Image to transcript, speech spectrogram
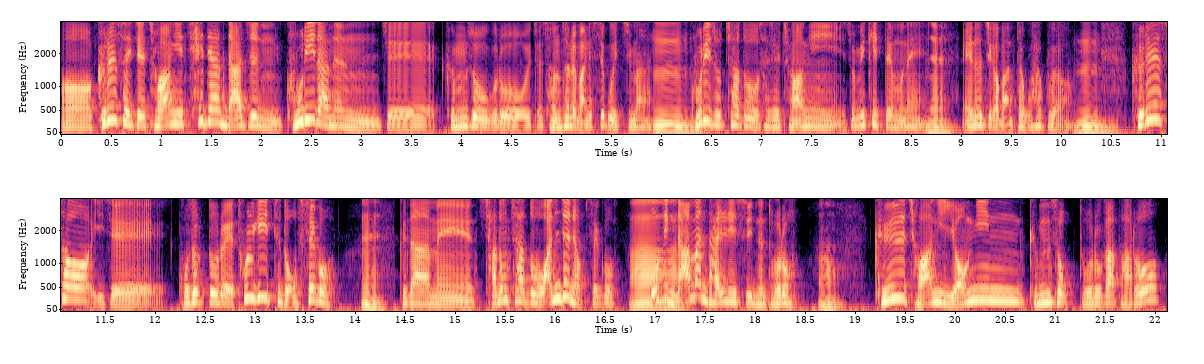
어 그래서 이제 저항이 최대한 낮은 구리라는 이제 금속으로 이제 전선을 많이 쓰고 있지만 음. 구리조차도 사실 저항이 좀 있기 때문에 네. 에너지가 많다고 하고요. 음. 그래서 이제 고속도로에 톨게이트도 없애고 네. 그 다음에 자동차도 완전히 없애고 아. 오직 나만 달릴 수 있는 도로 어. 그 저항이 0인 금속 도로가 바로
